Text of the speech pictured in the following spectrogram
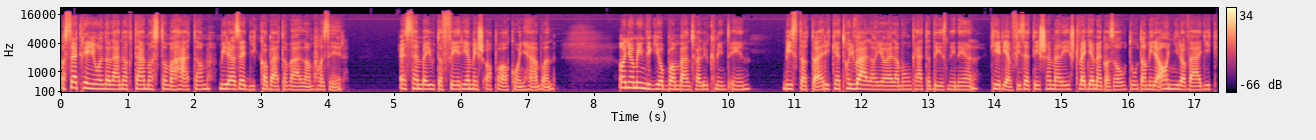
A szekrény oldalának támasztom a hátam, mire az egyik kabát a vállamhoz ér. Eszembe jut a férjem és apa a konyhában. Anya mindig jobban bánt velük, mint én. Biztatta Eriket, hogy vállalja el a munkát a Disneynél, kérjen fizetésemelést, vegye meg az autót, amire annyira vágyik,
